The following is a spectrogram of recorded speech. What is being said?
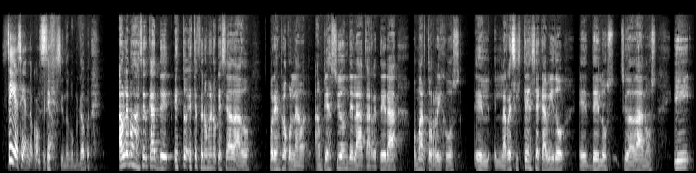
Sigue siendo complicado. Sigue siendo complicado. Hablemos acerca de esto, este fenómeno que se ha dado por ejemplo, con la ampliación de la carretera Omar Torrijos, la resistencia que ha habido eh, de los ciudadanos y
